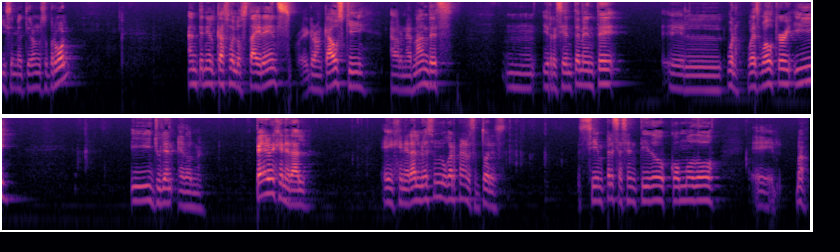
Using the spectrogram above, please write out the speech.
y se metieron al Super Bowl. Han tenido el caso de los tight ends, Gronkowski, Aaron Hernández mm, y recientemente el, bueno, Wes Welker y y Julian Edelman. Pero en general, en general no es un lugar para receptores. Siempre se ha sentido cómodo. Eh, bueno,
